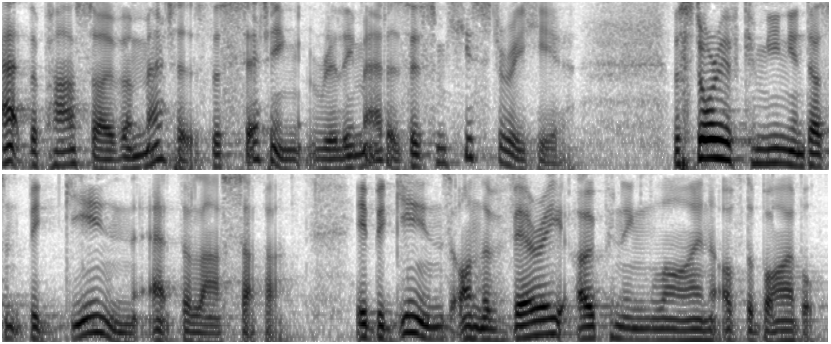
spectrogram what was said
at the Passover matters. The setting really matters. There's some history here. The story of communion doesn't begin at the Last Supper, it begins on the very opening line of the Bible,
